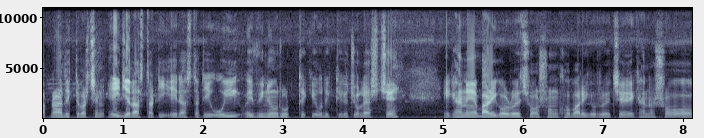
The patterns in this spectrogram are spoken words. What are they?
আপনারা দেখতে পাচ্ছেন, এই যে রাস্তাটি, এই রাস্তাটি ওই ওই ভিনিউ রোড থেকে ওদিক থেকে চলে আসছে। এখানে বাড়িঘর রয়েছে, অসংখ্য বাড়িঘর রয়েছে। এখানে সব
